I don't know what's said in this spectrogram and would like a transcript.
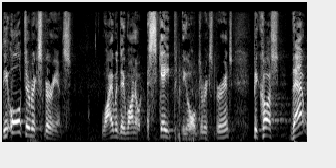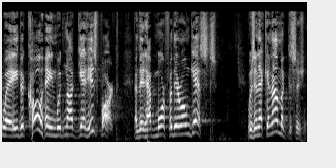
the altar experience. Why would they want to escape the altar experience? because that way the Kohen would not get his part and they'd have more for their own guests. It was an economic decision.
